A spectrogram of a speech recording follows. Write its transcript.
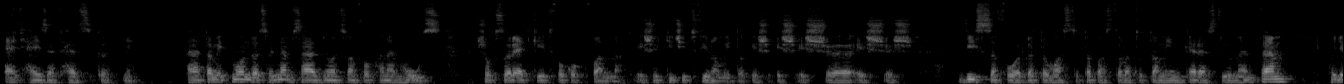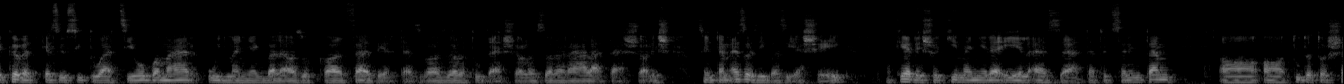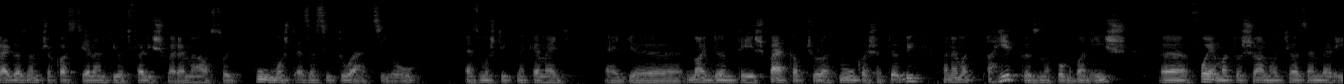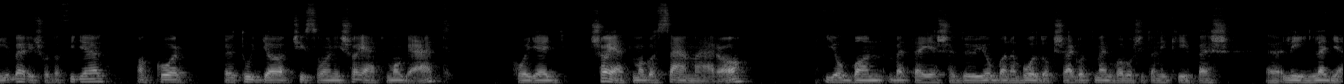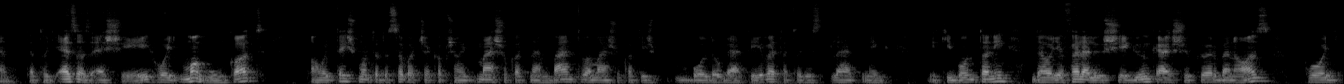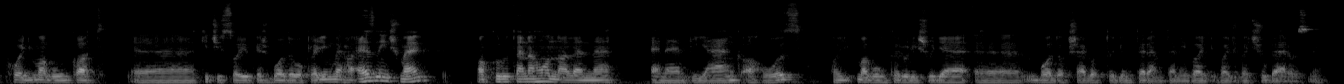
egy helyzethez kötni. Tehát amit mondasz, hogy nem 180 fok, hanem 20, sokszor egy-két fokok vannak, és egy kicsit finomítok, és, és, és, és, és visszaforgatom azt a tapasztalatot, amin keresztül mentem, hogy a következő szituációba már úgy menjek bele azokkal felvértezve, azzal a tudással, azzal a rálátással. És szerintem ez az igazi esély, A kérdés, hogy ki mennyire él ezzel. Tehát, hogy szerintem a, a tudatosság az nem csak azt jelenti, hogy felismerem-e azt, hogy hú, most ez a szituáció, ez most itt nekem egy, egy ö, nagy döntés, párkapcsolat, munka, stb., hanem a, a hétköznapokban is ö, folyamatosan, hogyha az ember éber és odafigyel, akkor ö, tudja csiszolni saját magát, hogy egy saját maga számára jobban beteljesedő, jobban a boldogságot megvalósítani képes lény legyen. Tehát, hogy ez az esély, hogy magunkat, ahogy te is mondtad a szabadság kapcsán, hogy másokat nem bántva, másokat is boldogá téve, tehát, hogy ezt lehet még kibontani, de hogy a felelősségünk első körben az, hogy, hogy magunkat e, kicsiszoljuk és boldogok legyünk, mert ha ez nincs meg, akkor utána honnan lenne energiánk ahhoz, hogy magunk körül is ugye boldogságot tudjunk teremteni, vagy, vagy, vagy sugározni.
